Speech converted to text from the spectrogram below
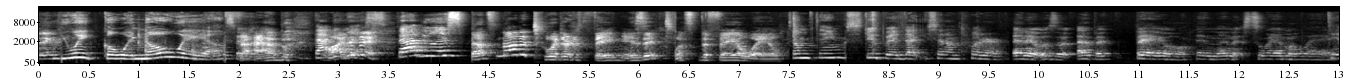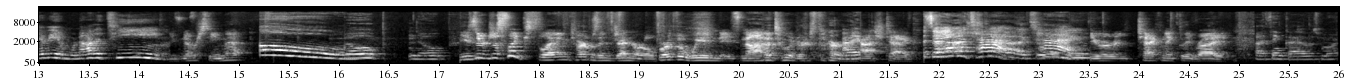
thing. You ain't going nowhere. Fab. Why did Fabulous. it? Fabulous. That's not a Twitter thing, is it? What's the fail whale? Something stupid that you said on Twitter. And it was an epic fail, and then it swam away. Davian, we're not a team. You've never seen that? Oh. Nope, nope. These are just like slang terms in general. For the win is not a Twitter term. I- Hashtag. It's Saying a hashtag. tag. You're technically right. I think I was more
